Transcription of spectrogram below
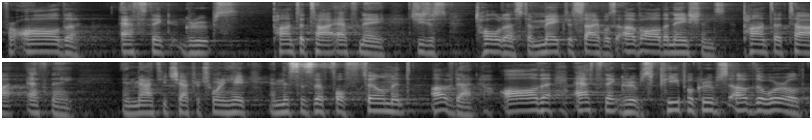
For all the ethnic groups, panta ta ethne, Jesus told us to make disciples of all the nations, panta ta ethne in Matthew chapter 28. And this is the fulfillment of that. All the ethnic groups, people groups of the world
